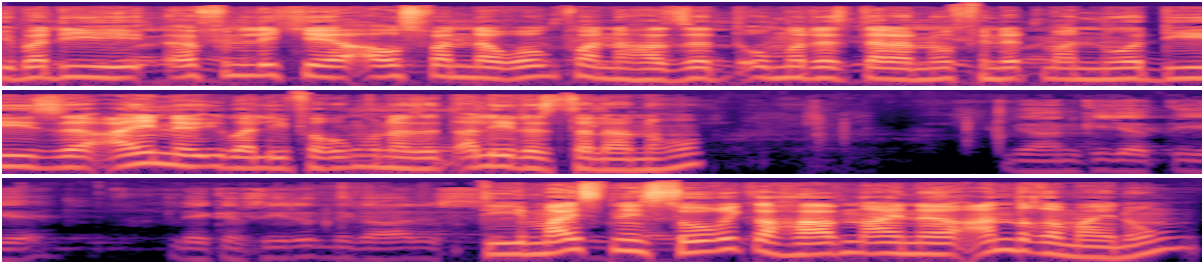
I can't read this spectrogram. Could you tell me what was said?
Über die öffentliche Auswanderung von Hazrat Umar Talano findet man nur diese eine Überlieferung von Hazrat Ali Talano. Die meisten Historiker haben eine andere Meinung.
